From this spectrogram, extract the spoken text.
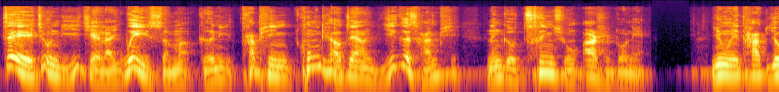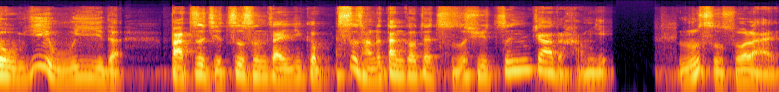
这也就理解了为什么格力它凭空调这样一个产品能够称雄二十多年，因为他有意无意的把自己置身在一个市场的蛋糕在持续增加的行业。如此说来，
